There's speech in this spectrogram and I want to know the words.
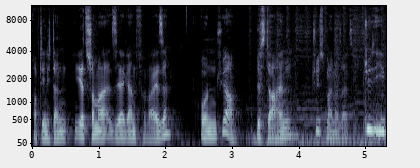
auf den ich dann jetzt schon mal sehr gern verweise. Und ja, bis dahin, tschüss meinerseits. Tschüssi.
